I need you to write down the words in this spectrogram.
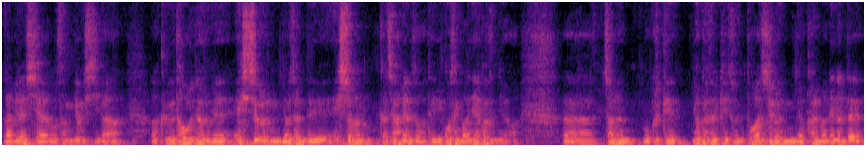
라미란 씨하고 성경 씨가 어, 그 더운 여름에 액션 여잔데 액션까지 하면서 되게 고생 많이 했거든요. 아, 저는 뭐 그렇게 옆에서 이렇게 좀 도와주는 역할만 했는데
